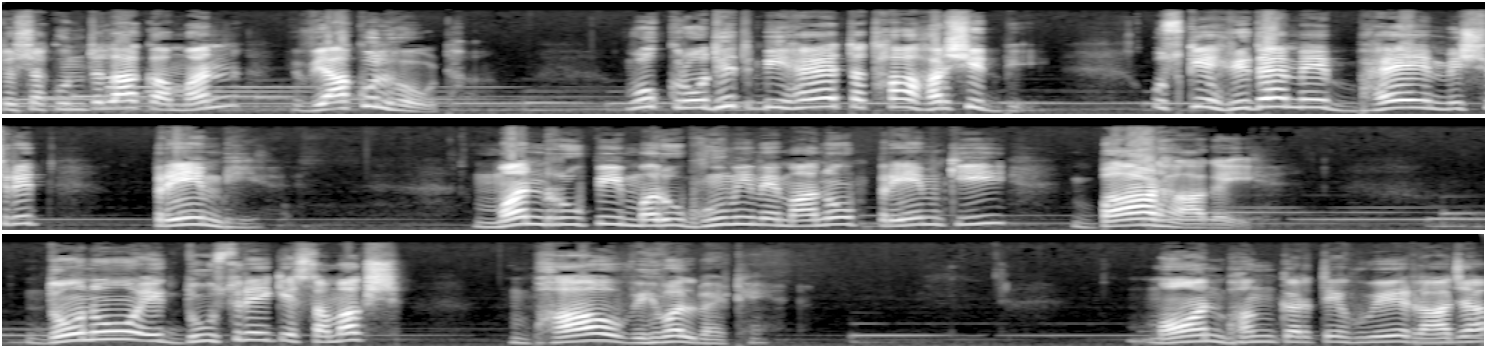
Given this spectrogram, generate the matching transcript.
तो शकुंतला का मन व्याकुल हो उठा। वो क्रोधित भी है तथा हर्षित भी। उसके हृदय में भय मिश्रित प्रेम भी है। मन रूपी मरुभूमि में मानो प्रेम की बाढ़ आ गई है। दोनों एक दूसरे के समक्ष भाव विह्वल बैठे हैं। मौन भंग करते हुए राजा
